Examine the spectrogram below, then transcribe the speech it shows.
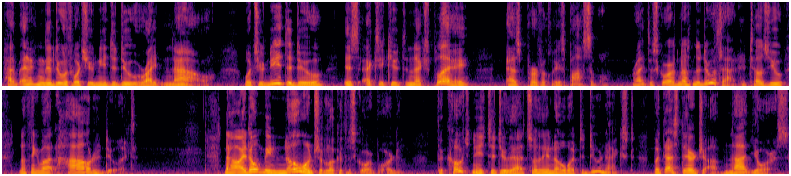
have anything to do with what you need to do right now. What you need to do is execute the next play as perfectly as possible right? The score has nothing to do with that. It tells you nothing about how to do it. Now, I don't mean no one should look at the scoreboard. The coach needs to do that so they know what to do next. But that's their job, not yours.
